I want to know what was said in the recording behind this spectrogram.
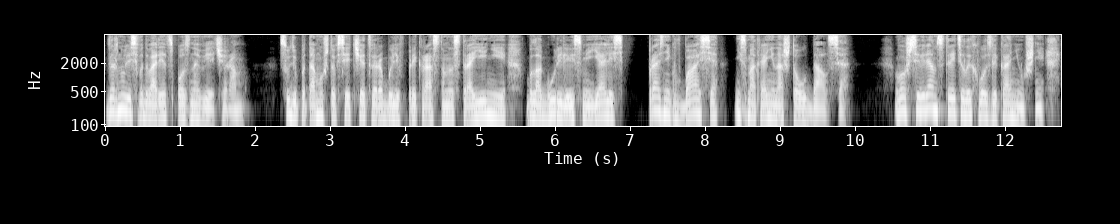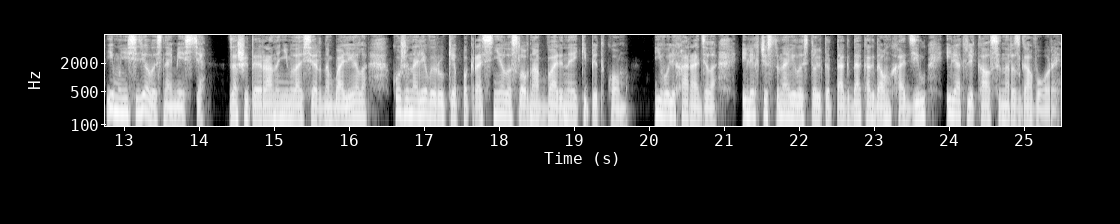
вернулись во дворец поздно вечером. Судя по тому, что все четверо были в прекрасном настроении, балагурили и смеялись, праздник в Басе, несмотря ни на что, удался. Вождь северян встретил их возле конюшни, ему не сиделось на месте, Зашитая рана немилосердно болела, кожа на левой руке покраснела, словно обваренная кипятком. Его лихорадило, и легче становилось только тогда, когда он ходил или отвлекался на разговоры.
